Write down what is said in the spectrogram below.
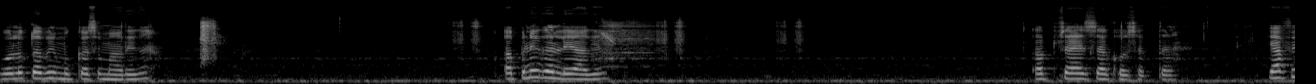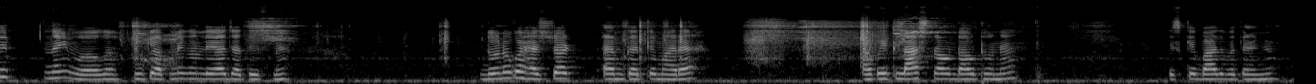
वो लोग तो अभी मुक्का से मारेगा। अपने घर ले आ गए। अब शायद शक हो सकता है। या फिर नहीं हुआ होगा, क्योंकि अपने गन ले आ जाते इसमें। दोनों को हेडशॉट एम करके मारा है। अब एक लास्ट राउंड आउट होना है। इसके बाद बताएँगे।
